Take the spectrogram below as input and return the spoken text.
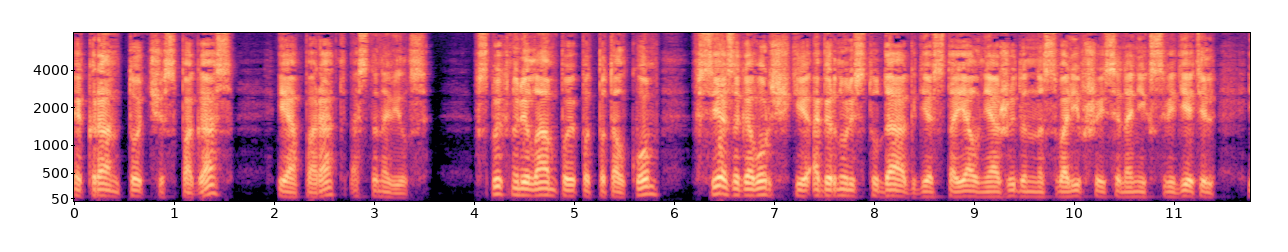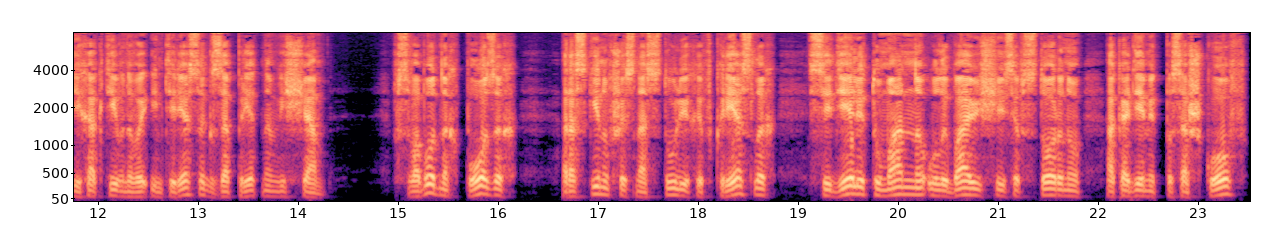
Экран тотчас погас, и аппарат остановился. Вспыхнули лампы под потолком, все заговорщики обернулись туда, где стоял неожиданно свалившийся на них свидетель их активного интереса к запретным вещам. В свободных позах, раскинувшись на стульях и в креслах, сидели туманно улыбающиеся в сторону академик Пасашков,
